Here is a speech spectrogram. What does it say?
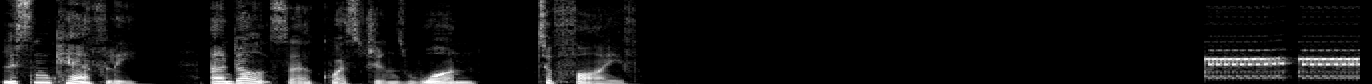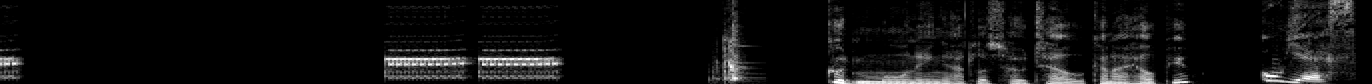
Listen carefully and answer questions 1 to 5. Good morning, Atlas Hotel. Can I help you? Oh, yes.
